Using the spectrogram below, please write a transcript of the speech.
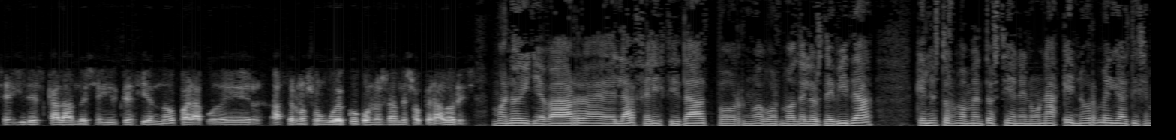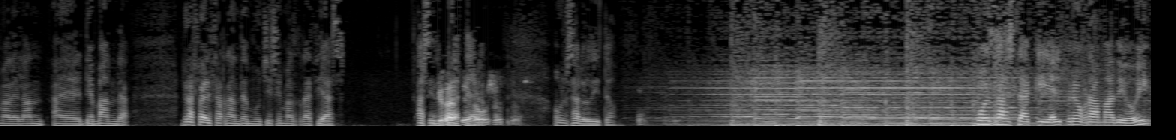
seguir escalando y seguir creciendo para poder hacernos un hueco con los grandes operadores. Bueno, y llevar eh, la felicidad por nuevos modelos de vida que en estos momentos tienen una enorme y altísima eh, demanda. Rafael Fernández, muchísimas gracias. Ha sido gracias a vosotros. Un saludito. Pues hasta aquí el programa de hoy.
